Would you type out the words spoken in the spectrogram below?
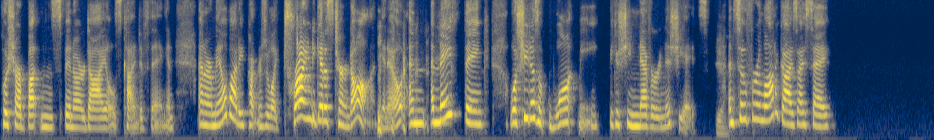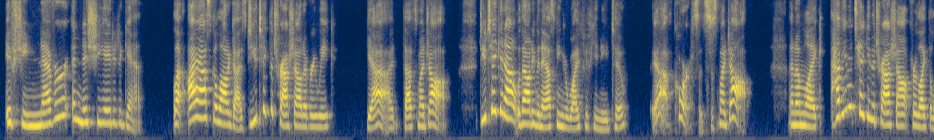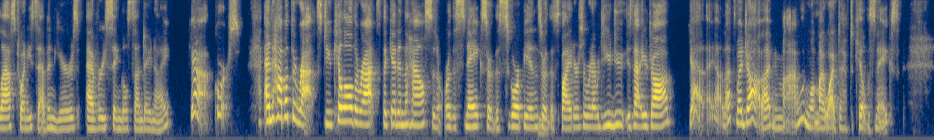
push our buttons, spin our dials kind of thing. And and our male body partners are like trying to get us turned on, you know, and and they think, well, she doesn't want me because she never initiates. Yeah. And so for a lot of guys, I say, if she never initiated again, like I ask a lot of guys, do you take the trash out every week? Yeah, I, that's my job. Do you take it out without even asking your wife if you need to? Yeah, of course. It's just my job. And I'm like, have you been taking the trash out for like the last 27 years every single Sunday night? Yeah, of course. And how about the rats? Do you kill all the rats that get in the house or the snakes or the scorpions or mm. the spiders or whatever? Do you do is that your job? Yeah, yeah, that's my job. I mean, I wouldn't want my wife to have to kill the snakes.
